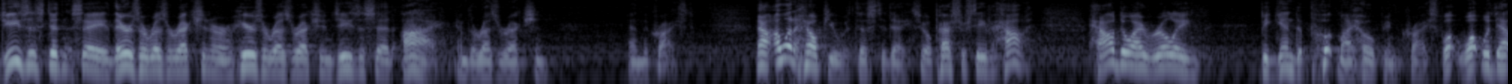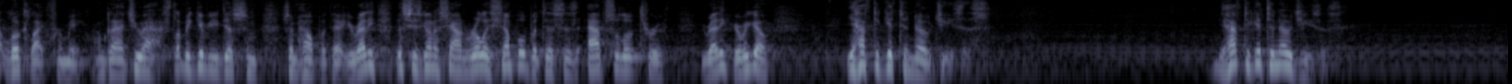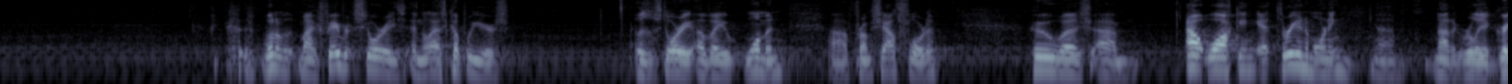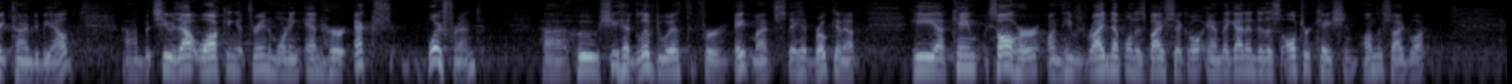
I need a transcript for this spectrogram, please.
Jesus didn't say, there's a resurrection or here's a resurrection. Jesus said, I am the resurrection and the Christ. Now, I want to help you with this today. So, Pastor Steve, how, how do I really begin to put my hope in Christ? What, what would that look like for me? I'm glad you asked. Let me give you just some, some help with that. You ready? This is going to sound really simple, but this is absolute truth. You ready? Here we go. You have to get to know Jesus. You have to get to know Jesus. One of my favorite stories in the last couple years it was a story of a woman uh, from South Florida who was um, out walking at 3 in the morning. Uh, not a, really a great time to be out, uh, but she was out walking at 3 in the morning, and her ex boyfriend, uh, who she had lived with for eight months, they had broken up. He uh, came, saw her, and he was riding up on his bicycle, and they got into this altercation on the sidewalk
